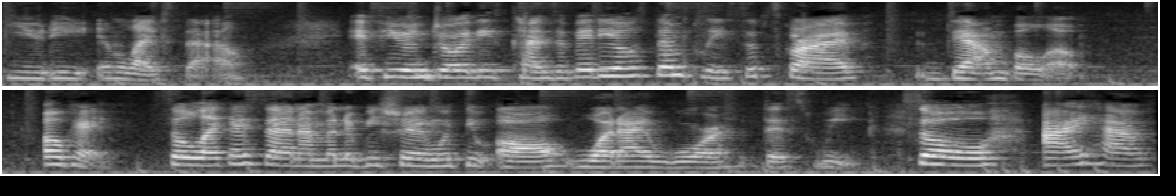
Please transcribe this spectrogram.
beauty and lifestyle. If you enjoy these kinds of videos then please subscribe down below. Okay so like i said i'm going to be sharing with you all what i wore this week. So i have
